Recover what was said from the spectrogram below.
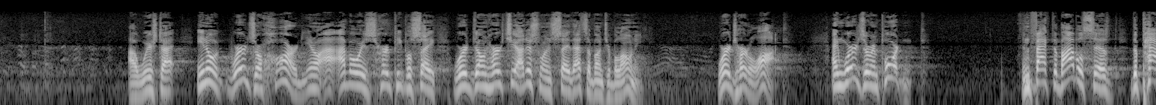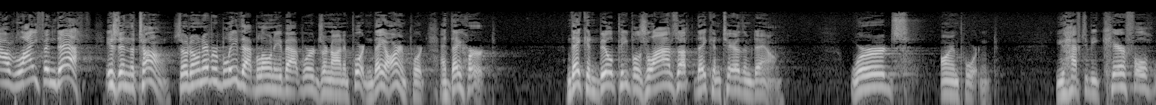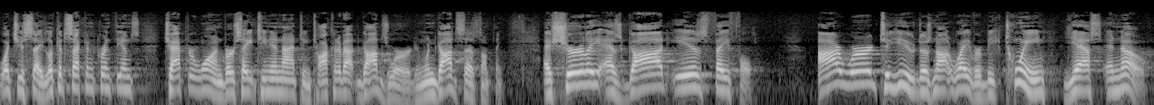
I wished I, you know, words are hard. You know, I, have always heard people say, words don't hurt you. I just want to say that's a bunch of baloney. Words hurt a lot. And words are important. In fact, the Bible says the power of life and death is in the tongue. So don't ever believe that baloney about words are not important. They are important and they hurt. They can build people's lives up, they can tear them down. Words are important. You have to be careful what you say. Look at 2 Corinthians chapter 1 verse 18 and 19 talking about God's word and when God says something. As surely as God is faithful, our word to you does not waver between yes and no.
